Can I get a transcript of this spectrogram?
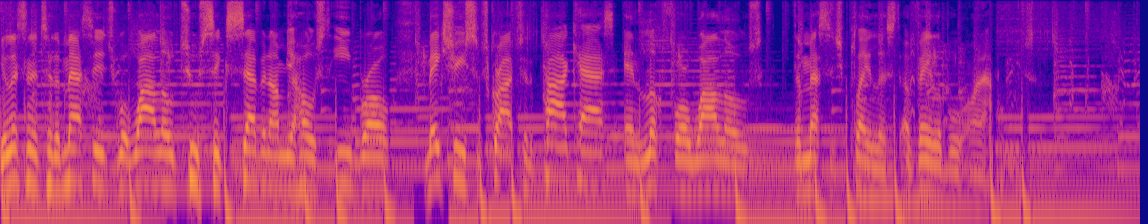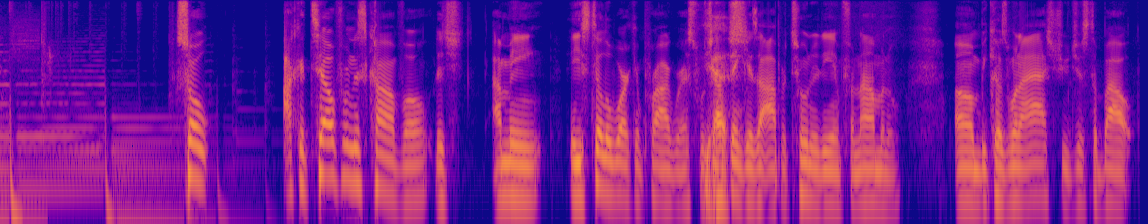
You're listening to The Message with Wallo267. I'm your host, Ebro. Make sure you subscribe to the podcast and look for Wallo's The Message playlist available on Apple Music. So I could tell from this convo that, I mean, he's still a work in progress, which yes. I think is an opportunity and phenomenal. Um, because when I asked you just about,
